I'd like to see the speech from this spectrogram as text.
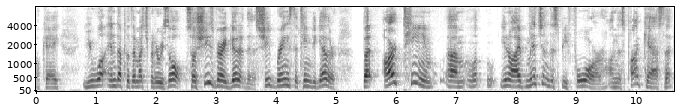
Okay? You will end up with a much better result. So she's very good at this. She brings the team together. But our team, um, you know, I've mentioned this before on this podcast that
